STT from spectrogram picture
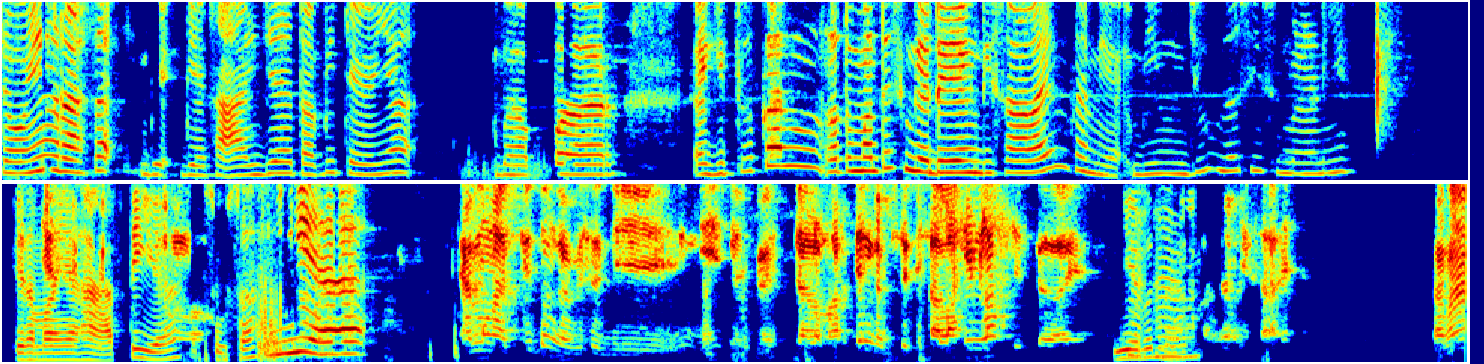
cowoknya ngerasa bi biasa aja tapi ceweknya baper. Kayak gitu kan otomatis nggak ada yang disalahin kan ya? Bingung juga sih sebenarnya. Ya namanya ya, hati ya susah. Iya. Emang hati tuh nggak bisa di ini dalam artian nggak bisa disalahin lah istilahnya. Iya benar. Karena misalnya karena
